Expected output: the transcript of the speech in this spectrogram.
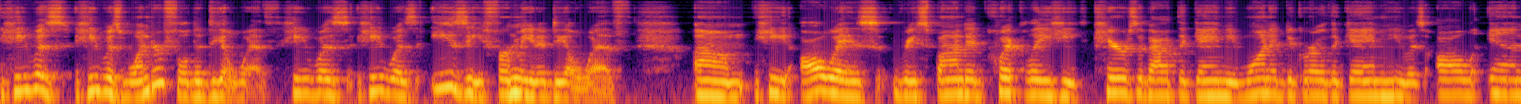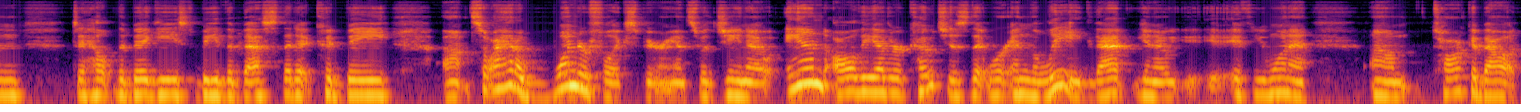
he was he was wonderful to deal with. He was he was easy for me to deal with. Um, he always responded quickly. He cares about the game. He wanted to grow the game. He was all in to help the Big East be the best that it could be. Um, so I had a wonderful experience with Geno and all the other coaches that were in the league. That you know, if you want to um, talk about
